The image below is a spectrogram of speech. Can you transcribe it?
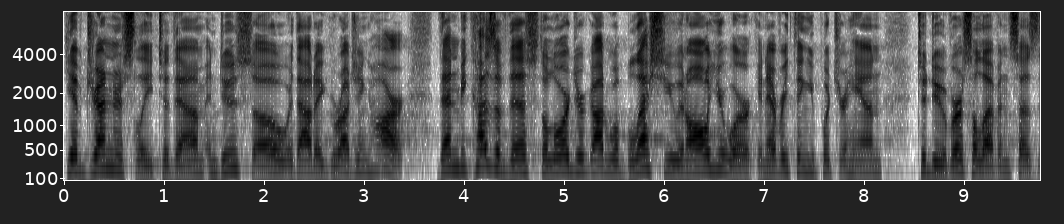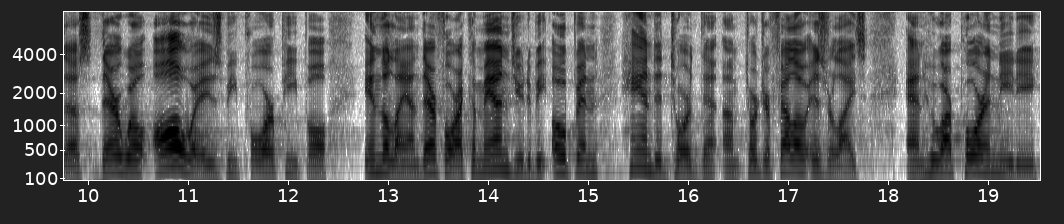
Give generously to them, and do so without a grudging heart. Then, because of this, the Lord your God will bless you in all your work and everything you put your hand to do. Verse 11 says this There will always be poor people in the land. Therefore, I command you to be open handed toward, um, toward your fellow Israelites and who are poor and needy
